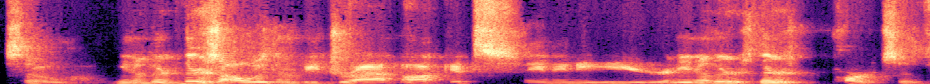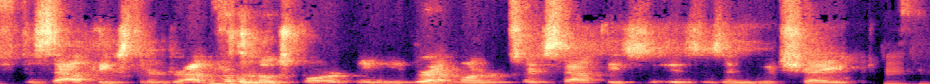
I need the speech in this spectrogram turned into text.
So you know, there, there's always going to be dry pockets in any year, and you know, there's there's parts of the southeast that are dry, but for the most part, you know, drought monitor say southeast is, is in good shape. Mm-hmm.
